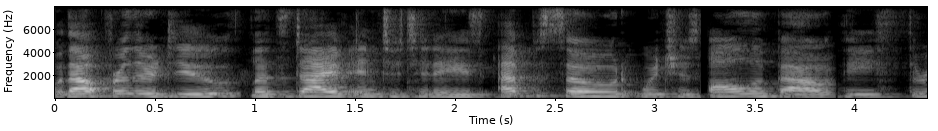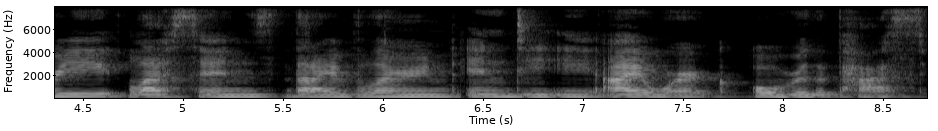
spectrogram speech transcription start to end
Without further ado, let's dive into today's episode, which is all about the three lessons that I've learned in DEI work over the past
